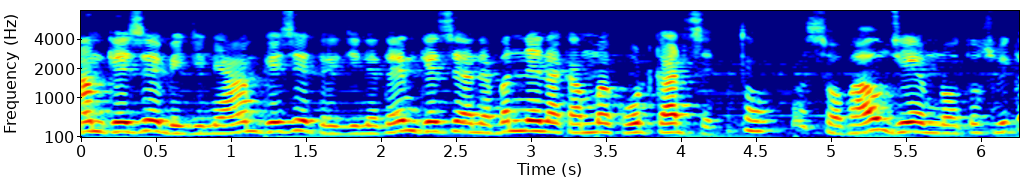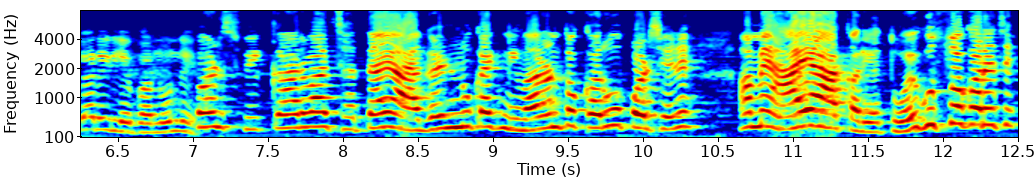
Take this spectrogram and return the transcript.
આમ કહેશે બીજીને આમ કહેશે ત્રીજીને તેમ કહેશે અને બંનેના કામમાં ખોટ કાઢશે. તો? સ્વભાવ છે એમનો તો સ્વીકારી લેવાનો ને. પણ સ્વીકારવા છતાંય આગળનું કંઈક નિવારણ તો કરવું પડશે ને. અમે હાયા આ કરીએ તોય ગુસ્સો કરે છે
